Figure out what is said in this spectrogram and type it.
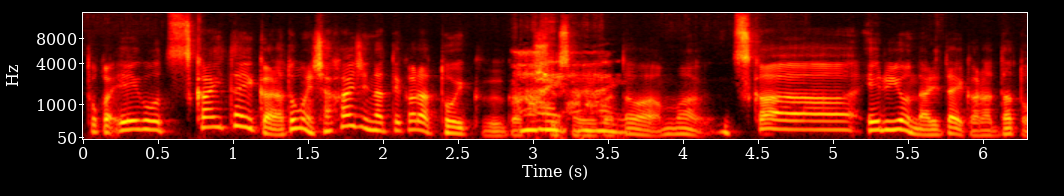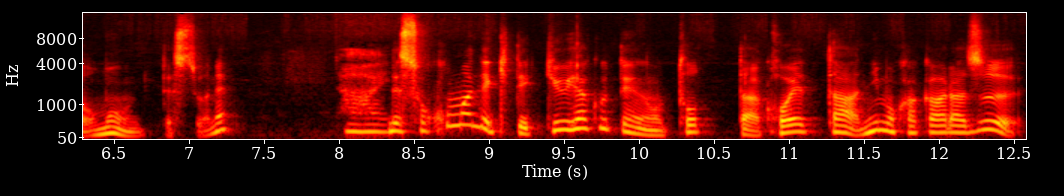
とか英語を使いたいから特に社会人になってから TOEIC 学習される方は、まあ、使えるようになりたいからだと思うんですよね。はい。でそこまで来て900点を取った超えたにもかかわらず、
